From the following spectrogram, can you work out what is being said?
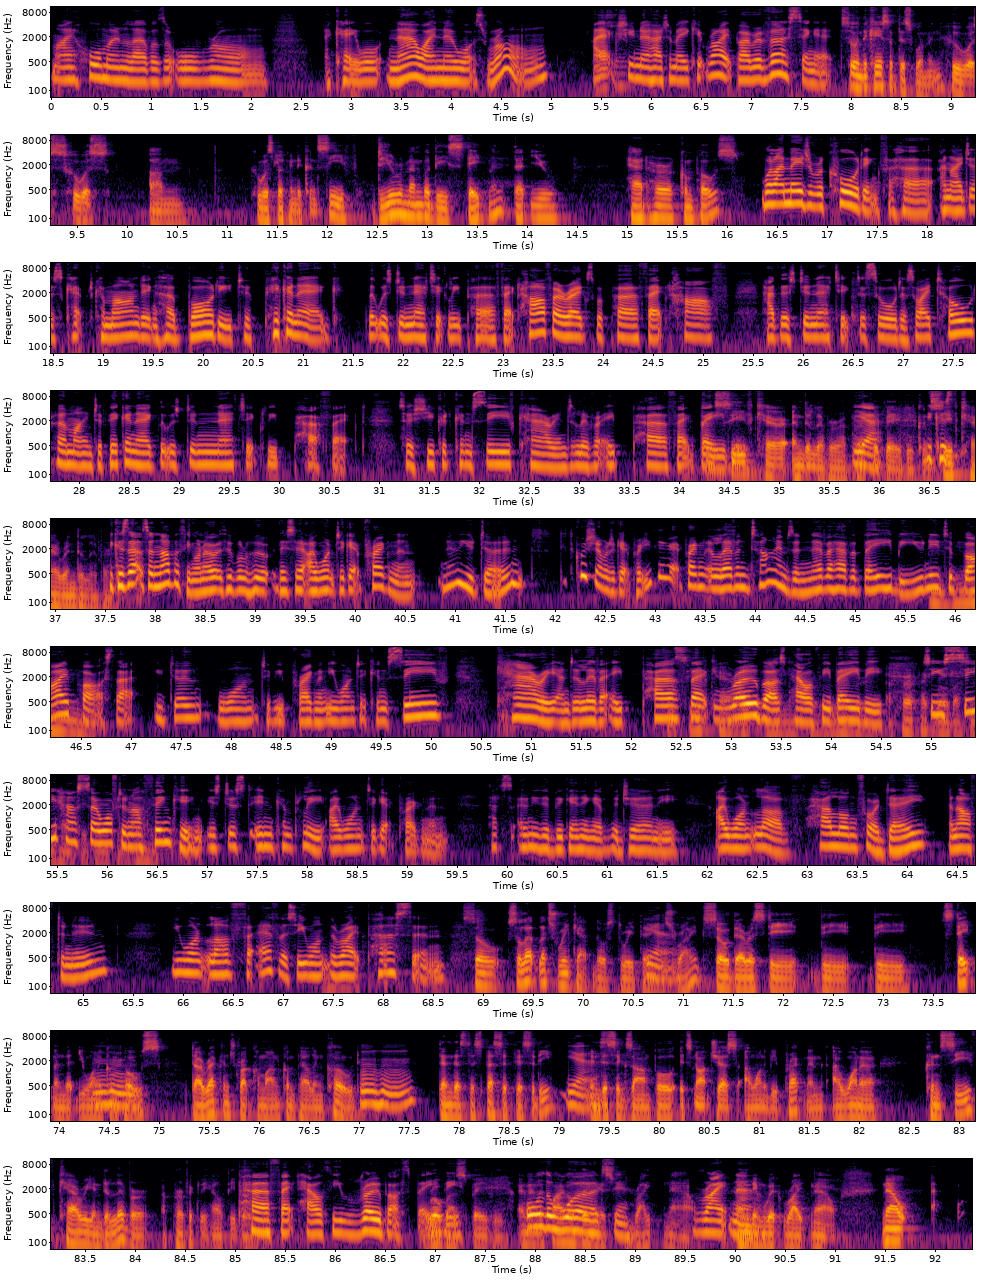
my hormone levels are all wrong. Okay, well, now I know what's wrong. I actually know how to make it right by reversing it. So in the case of this woman who was who was um, who was looking to conceive, do you remember the statement that you had her compose? Well, I made a recording for her and I just kept commanding her body to pick an egg that was genetically perfect. Half her eggs were perfect, half had this genetic disorder. So I told her mind to pick an egg that was genetically perfect so she could conceive, carry, and deliver a perfect baby. Conceive, care, and deliver a perfect Yeah, baby. because- Conceive, care, and deliver. Because that's another thing. When I work with people who they say, I want to get pregnant. No, you don't. Of course, you don't want to get pregnant. You can get pregnant 11 times and never have a baby. You need to mm-hmm. bypass that. You don't want to be pregnant. You want to conceive, carry, and deliver a perfect, robust, healthy baby. perfect, So you see how so baby. often our thinking is just incomplete. I want to get pregnant. That's only the beginning of the journey. I want love. How long for? A day? An afternoon? You want love forever, so you want the right person. So so let let's recap those three things, Yeah. right? So there is the the the statement that you want to Mm-hmm. compose, direct, instruct, command, compelling code. Mm-hmm. Then there's the specificity. Yes. In this example, it's not just I want to be pregnant. I want to conceive, carry, and deliver a perfectly healthy baby. Perfect, healthy, robust baby. Robust baby. And All the, the words, yeah. right now. Right now. Ending with right now. Now,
